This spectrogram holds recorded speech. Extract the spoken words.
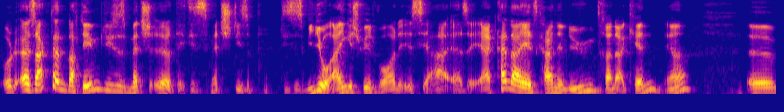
und er sagt dann, nachdem dieses Match, äh, dieses Match, diese, dieses Video eingespielt worden ist, ja, also er kann da jetzt keine Lügen dran erkennen, ja. Äh,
